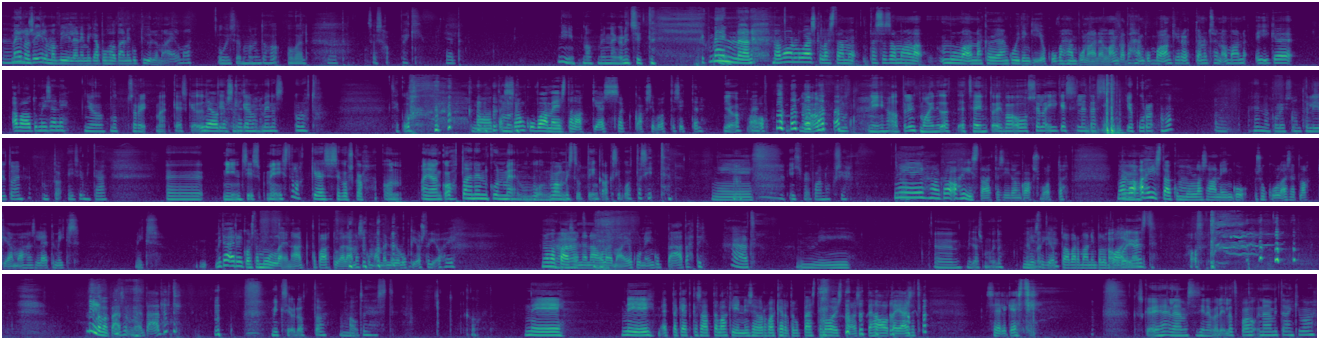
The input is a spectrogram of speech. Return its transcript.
Meillä on se ilmaviileni, mikä puhaltaa niinku kylmää ilmaa. Ui semmonen tuohon ovelle. Jep. Se olisi happeekin. Jep. Niin, no mennäänkö nyt sitten? Niin? Mennään. Mä voin lueskella sitä mun, tässä samalla. Mulla on näköjään kuitenkin joku vähän punainen lanka tähän, kun mä oon kirjoittanut sen oman IG-avautumiseni. Joo, mutta sori, mä keskeytän. Joo, Tiedätkö, keskeytä. mikä meinas unohtua? Se kuva. No, tässä on kuva meistä lakkiaisessa kaksi vuotta sitten. Joo. Vau. Et, no, mut, niin, ajattelin nyt mainita, että et se ei nyt ei vaan oo siellä IG silleen tässä joku... Ra- Oho. Henna kulistutteli jotain, mutta ei se mitään. Öö, niin siis meistä lakkiaisessa, koska on ajankohtainen, kun me mm. valmistuttiin kaksi vuotta sitten. Niin. Ihme vanhuksia. Niin, alkaa ahistaa, että siitä on kaksi vuotta. Mä Joo. alkaa ahistaa, kun mulla saa niinku sukulaiset lakkia. Mä oon silleen, että miksi? Miksi? Mitä erikoista mulle enää tapahtuu elämässä, kun mä oon mennyt jo lukiostakin ohi? No mä Häät. pääsen enää olemaan joku niinku päätähti. Häät. Niin. Öö, mitäs muita? Niistäkin ottaa varmaan niin paljon paineita. Milloin mä pääsen meidän päätähti? Miksi odottaa mm. hautajaiset? Niin. Niin, että ketkä saatte lakiin, niin seuraava kerta, kun päästä loistoon, sitten hautajaiset. Selkeästi. Koska eihän elämässä siinä välillä tapahdu enää mitään kivaa.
